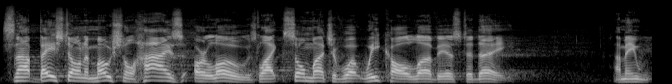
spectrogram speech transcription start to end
It's not based on emotional highs or lows like so much of what we call love is today. I mean,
